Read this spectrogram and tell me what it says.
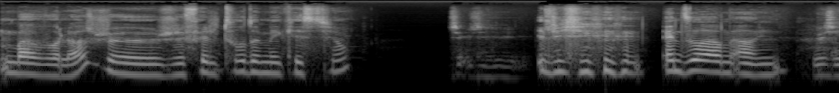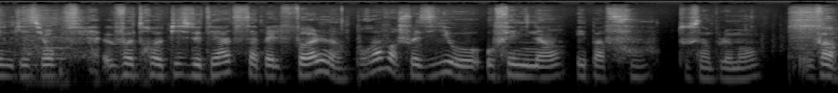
Bah voilà, je fais le tour de mes questions. J'ai- j'ai- Et Lui, Enzo en a une. Oui, j'ai une question. Votre pièce de théâtre s'appelle Folle. Pourquoi avoir choisi au, au féminin et pas fou, tout simplement Enfin,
